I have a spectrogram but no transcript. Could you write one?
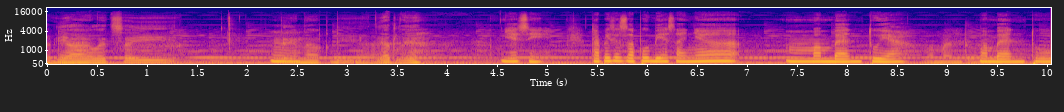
udah. ya let's say Hmm. enak dilihat lah ya. Iya sih. Tapi sesepuh biasanya membantu ya, membantu membantu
